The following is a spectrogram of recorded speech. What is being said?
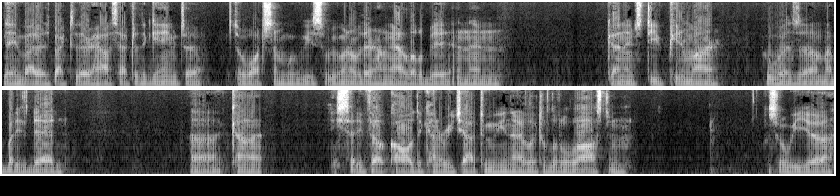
they invited us back to their house after the game to to watch some movies. So we went over there, hung out a little bit, and then a guy named Steve Petermeyer, who was uh, my buddy's dad, uh, kind of he said he felt called to kind of reach out to me, and that I looked a little lost, and so we uh,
